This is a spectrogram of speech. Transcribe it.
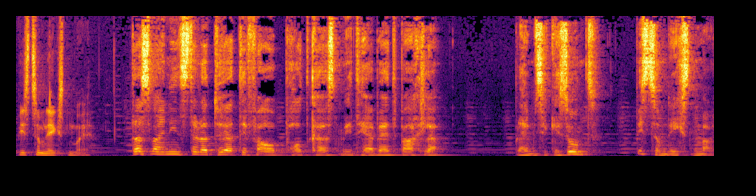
bis zum nächsten Mal. Das war ein Installateur TV Podcast mit Herbert Bachler. Bleiben Sie gesund, bis zum nächsten Mal.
